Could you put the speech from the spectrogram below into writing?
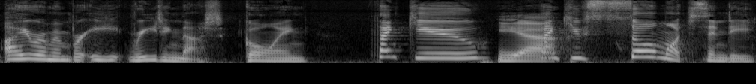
I remember eat, reading that going, Thank you. Yeah. Thank you so much, Cindy,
